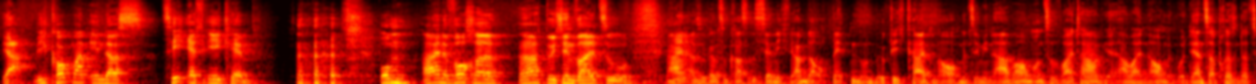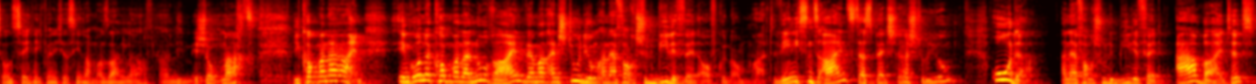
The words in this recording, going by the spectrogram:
Ja, wie kommt man in das CFE-Camp? um eine Woche ja, durch den Wald zu. Nein, also ganz so krass ist es ja nicht. Wir haben da auch Betten und Möglichkeiten, auch mit Seminarraum und so weiter. Wir arbeiten auch mit modernster Präsentationstechnik, wenn ich das hier nochmal sagen darf. Die Mischung macht's. Wie kommt man da rein? Im Grunde kommt man da nur rein, wenn man ein Studium an der Fachhochschule Bielefeld aufgenommen hat. Wenigstens eins, das Bachelorstudium. Oder an der Fachhochschule Bielefeld arbeitet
